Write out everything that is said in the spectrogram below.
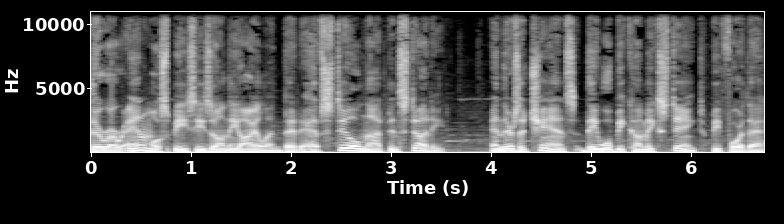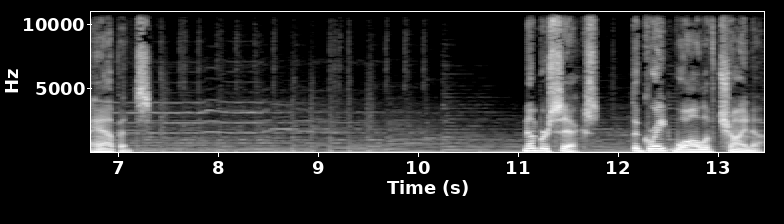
There are animal species on the island that have still not been studied, and there's a chance they will become extinct before that happens. Number 6. The Great Wall of China.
